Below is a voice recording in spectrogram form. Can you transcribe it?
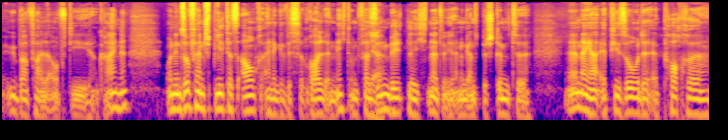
Überfall auf die Ukraine. Und insofern spielt das auch eine gewisse Rolle, nicht? Und versinnbildlich ja. natürlich eine ganz bestimmte, äh, naja, Episode, Epoche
